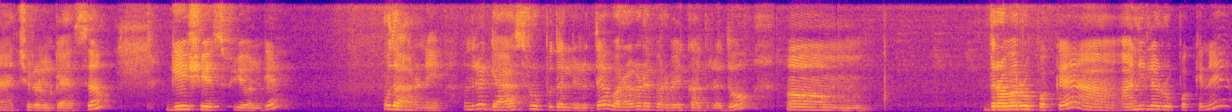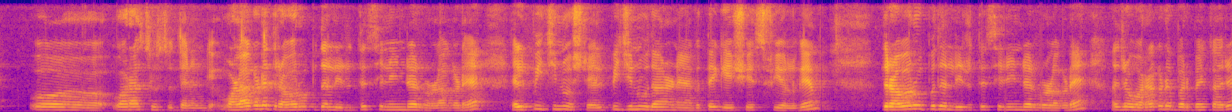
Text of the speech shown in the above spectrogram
natural gas gaseous ಫ್ಯೂಯಲ್ಗೆ ಉದಾಹರಣೆ, ಅಂದರೆ ಗ್ಯಾಸ್ ರೂಪದಲ್ಲಿರುತ್ತೆ, ಹೊರಗಡೆ ಬರಬೇಕಾದ್ರೆ ಅದು ದ್ರವ ರೂಪಕ್ಕೆ ಅನಿಲ ರೂಪಕ್ಕೆ ಹೊರ ಸೂಸುತ್ತೆ ನಮಗೆ. ಒಳಗಡೆ ದ್ರವ ರೂಪದಲ್ಲಿ ಇರುತ್ತೆ ಸಿಲಿಂಡರ್ ಒಳಗಡೆ, ಎಲ್ ಪಿ ಜಿನೂ ಅಷ್ಟೇ. ಎಲ್ ಪಿ ಜಿನೂ ಉದಾಹರಣೆ ಆಗುತ್ತೆ ಗೇಷಿಯಸ್ ಫ್ಯೂಯಲ್ಗೆ. ದ್ರವ ರೂಪದಲ್ಲಿರುತ್ತೆ, ಸಿಲಿಂಡರ್ ಒಳಗಡೆ ಅದರ ಹೊರಗಡೆ ಬರಬೇಕಾದ್ರೆ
